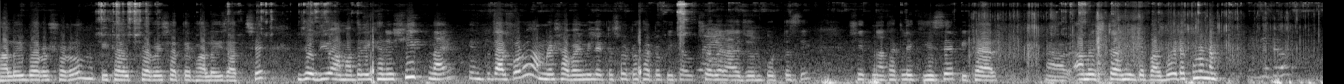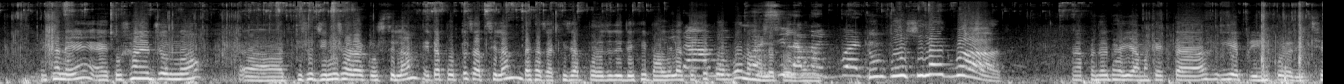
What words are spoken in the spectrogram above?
ভালোই বড় সড়ো। পিঠা উৎসবের সাথে ভালোই যাচ্ছে। যদিও আমাদের এখানে শীত নাই, কিন্তু তারপরেও আমরা সবাই মিলে একটা ছোটোখাটো পিঠা উৎসবের আয়োজন করতেছি। শীত না থাকলে ঘিসে পিঠার আমেজটা নিতে পারব। এটা খুলো না এখানে তোষানের জন্য কিছু জিনিস অর্ডার করছিলাম। এটা পড়তে চাচ্ছিলাম। দেখা যাক হিজাব পরে যদি দেখি ভালো লাগতেছে পরবো না হলে পরবো না। তুমি পড়ছিলে একবার? আর আপনাদের ভাই আমাকে একটা ইয়ে প্রিন্ট করে দিচ্ছে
